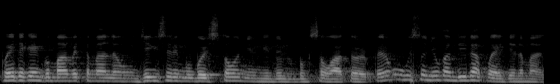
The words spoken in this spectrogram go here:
pwede kayong gumamit naman ng jinx remover stone, yung nilulubog sa water. Pero kung gusto nyo kandila, pwede naman.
